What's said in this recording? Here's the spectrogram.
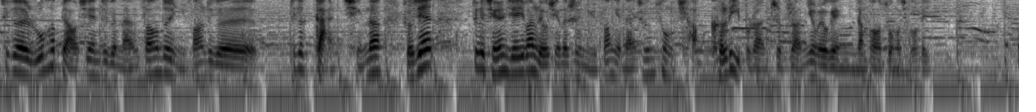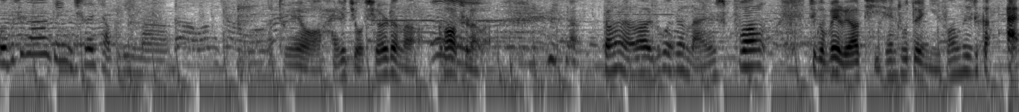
这个如何表现这个男方对女方这个这个感情呢？首先，这个情人节一般流行的是女方给男生送巧克力，不知道你知不知道？你有没有给你男朋友送过巧克力？我不是刚刚给你吃了巧克力吗？啊，对哦，还是酒心儿的呢，可好吃了呢。当然了，如果在男方这个为了要体现出对女方的这个爱，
